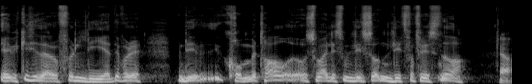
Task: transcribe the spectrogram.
jeg vil ikke si det er å forlede, for det, men de kommer med tall som er liksom litt, sånn, litt for fristende. da. Ja.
